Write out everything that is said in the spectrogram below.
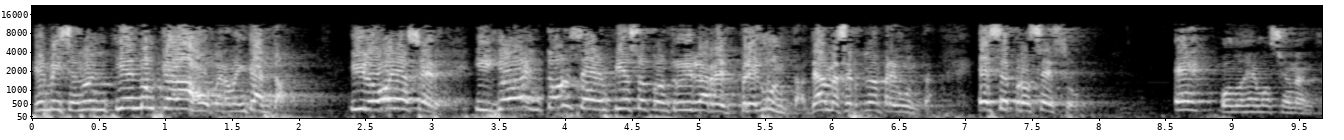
Y él me dice, no entiendo un carajo, pero me encanta. Y lo voy a hacer. Y yo entonces empiezo a construir la red. Pregunta, déjame hacerte una pregunta. ¿Ese proceso es o no es emocionante?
